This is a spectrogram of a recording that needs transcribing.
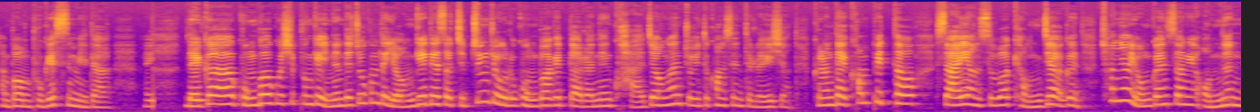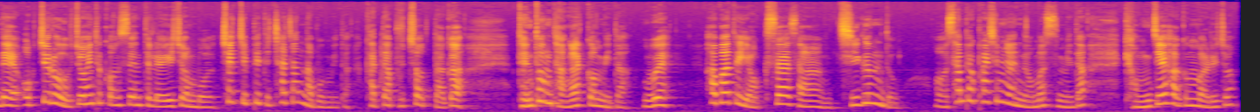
한번 보겠습니다. 내가 공부하고 싶은 게 있는데 조금 더 연계돼서 집중적으로 공부하겠다라는 과정은 조인트 컨센트레이션. 그런데 컴퓨터 사이언스와 경제학은 전혀 연관성이 없는데 억지로 조인트 컨센트레이션 뭐 챗 GPT 찾았나 봅니다. 갖다 붙였다가 된통 당할 겁니다. 왜? 하버드 역사상 지금도 어, 380년이 넘었습니다. 경제학은 말이죠.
